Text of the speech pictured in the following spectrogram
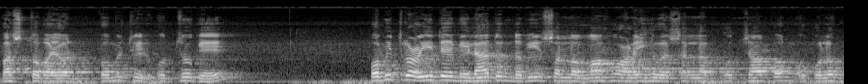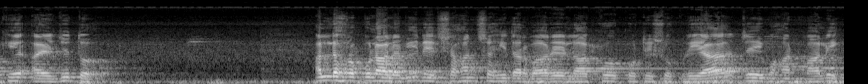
বাস্তবায়ন কমিটির উদ্যোগে পবিত্র ঈদে মিলাদুলনবী সাল্লাহ আলহি ওয়াসাল্লাম উদযাপন উপলক্ষে আয়োজিত আল্লাহ রব্বুল আলমিনের শাহানশাহী দরবারে লাখো কোটি শুক্রিয়া। যে মহান মালিক,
